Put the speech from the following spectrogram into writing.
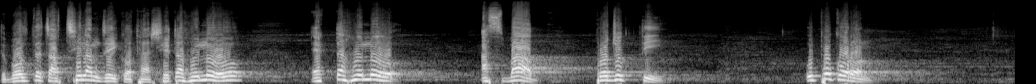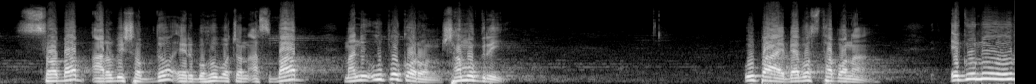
তো বলতে চাচ্ছিলাম যেই কথা, সেটা হলো, একটা হলো আসবাব, প্রযুক্তি, উপকরণ। সবাব আরবি শব্দ, এর বহু বচন, আসবাব মানে উপকরণ, সামগ্রী। উপায়, ব্যবস্থাপনা। এগুলোর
